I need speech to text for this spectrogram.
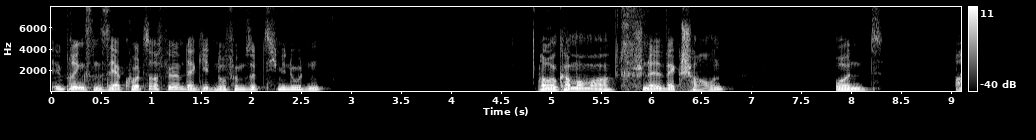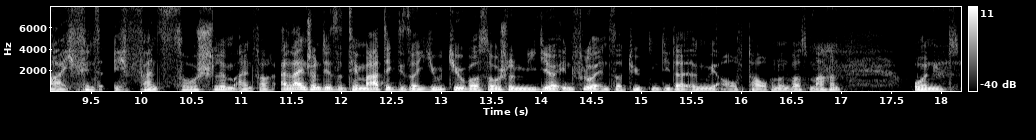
übrigens ein sehr kurzer Film, der geht nur 75 Minuten. Aber kann man mal schnell wegschauen. Und Oh, ich finde, ich fand's so schlimm einfach. Allein schon diese Thematik dieser YouTuber, Social Media, Influencer-Typen, die da irgendwie auftauchen und was machen. Und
